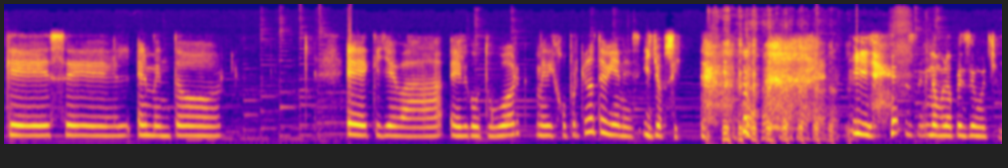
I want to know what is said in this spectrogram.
que es el, mentor eh, que lleva el Go to Work, me dijo, ¿por qué no te vienes? Y yo sí. y no me lo pensé mucho.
